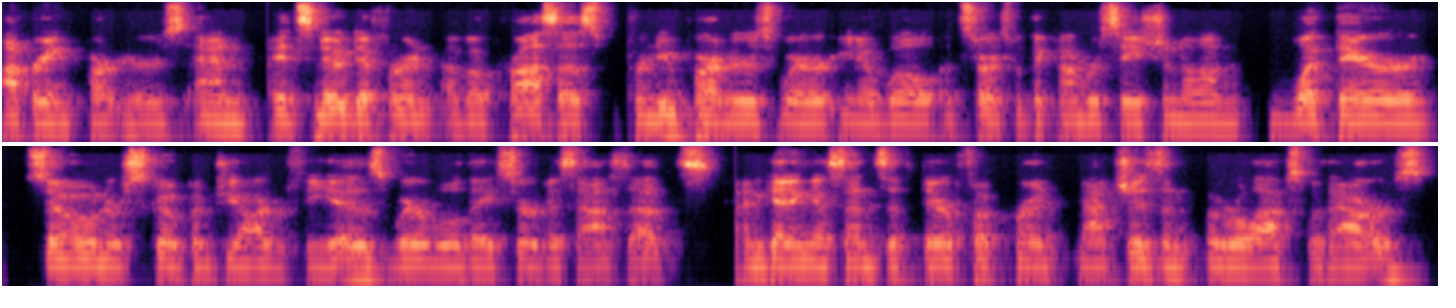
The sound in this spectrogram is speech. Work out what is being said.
operating partners. And it's no different of a process for new partners where, you know, well, it starts with the conversation on what their zone or scope of geography is, where will they service assets, and getting a sense if their footprint matches and overlaps with ours.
